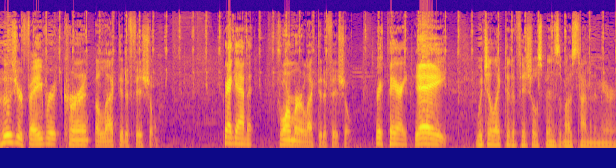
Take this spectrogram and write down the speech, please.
Who's your favorite current elected official? Greg Abbott, Former elected official. Rick Perry, Yay! Which elected official spends the most time in the mirror?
